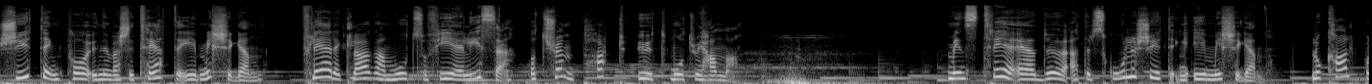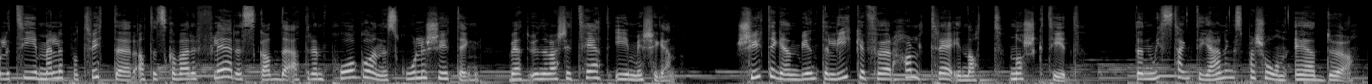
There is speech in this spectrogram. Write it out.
Skyting på universitetet i Michigan. Flere klager mot Sophie Elise, og Trump hardt ut mot Rihanna. Minst tre er døde etter skoleskyting i Michigan. Lokalt politi melder på Twitter at det skal være flere skadde etter en pågående skoleskyting ved et universitet i Michigan. Skytingen begynte like før halv tre i natt, norsk tid. Den mistenkte gjerningspersonen er død.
